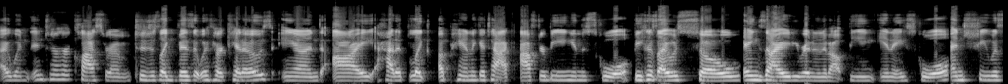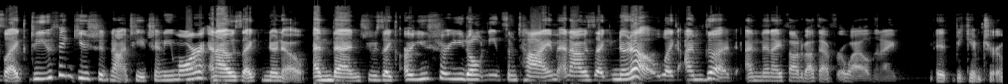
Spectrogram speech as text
I went into her classroom to just like visit with her kiddos and I had a, like a panic attack after being in the school because I was so anxiety ridden about being in a school. And she was like, Do you think you should not teach anymore? And I was like, No, no. And then she was like, Are you sure you don't need some time? And I was like, No, no, like I'm good. And then I thought about that for a while. And then I it became true.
